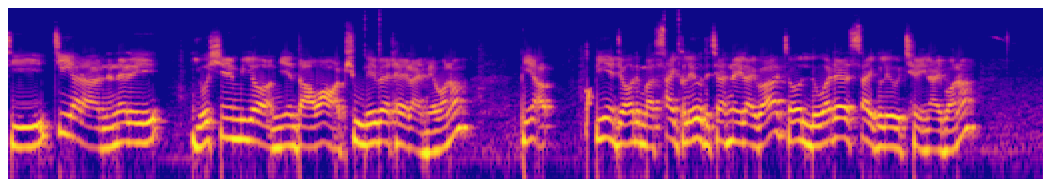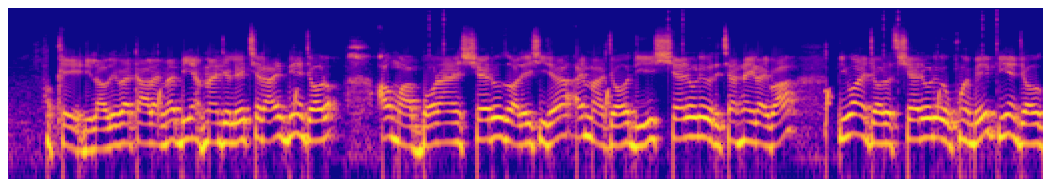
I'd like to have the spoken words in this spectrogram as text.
ဒီကြည့်ရတာနည်းနည်းလေးရိုးရှင်းပြီးတော့အမြင်သာအောင်အဖြူလေးပဲထည့်လိုက်မယ်ပေါ့နော်ပြီးရင်ပြီးရင်ကျွန်တော်ဒီမှာ site ကလေးကိုတစ်ချက်နှိပ်လိုက်ပါကျွန်တော်လိုအပ်တဲ့ site ကလေးကိုချိန်လိုက်ပါနော် Okay ဒီလောက်လေးပဲထားလိုက်မယ်ပြီးရင်အမှန်တလေးချစ်လိုက်ပြီးရင်ကျွန်တော်တို့အောက်မှာ border shadow ဆိုတာလေးရှိတယ်အဲ့မှာကျွန်တော်ဒီ shadow လေးကိုတစ်ချက်နှိပ်လိုက်ပါပြီးတော့ကျွန်တော်တို့ shadow လေးကိုဖွင့်ပေးပြီးရင်ကျွန်တော်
